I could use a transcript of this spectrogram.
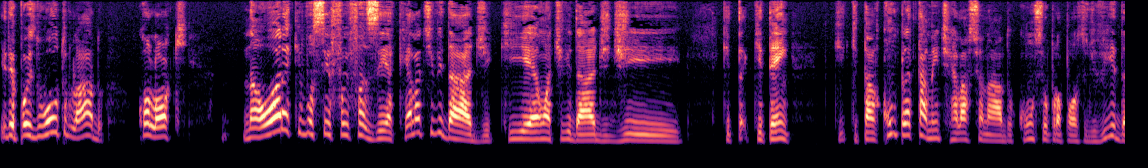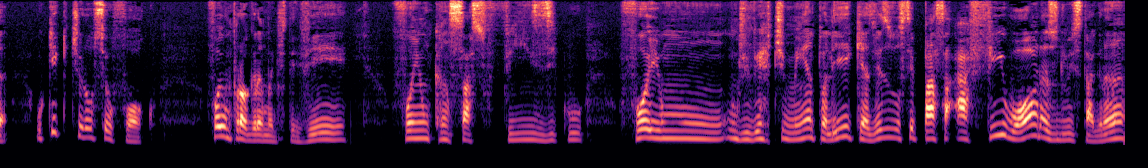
E depois, do outro lado, coloque. Na hora que você foi fazer aquela atividade, que é uma atividade de que, que tem que está completamente relacionado com o seu propósito de vida, o que, que tirou seu foco? Foi um programa de TV? Foi um cansaço físico? Foi um, um divertimento ali que às vezes você passa a fio horas no Instagram,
